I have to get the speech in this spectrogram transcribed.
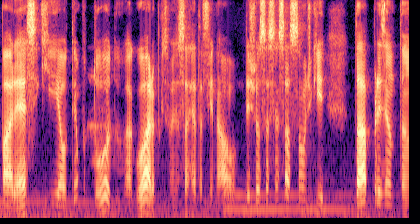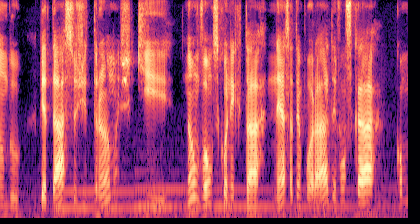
parece que ao tempo todo, agora, principalmente nessa reta final, deixou essa sensação de que tá apresentando pedaços de tramas que não vão se conectar nessa temporada e vão ficar como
